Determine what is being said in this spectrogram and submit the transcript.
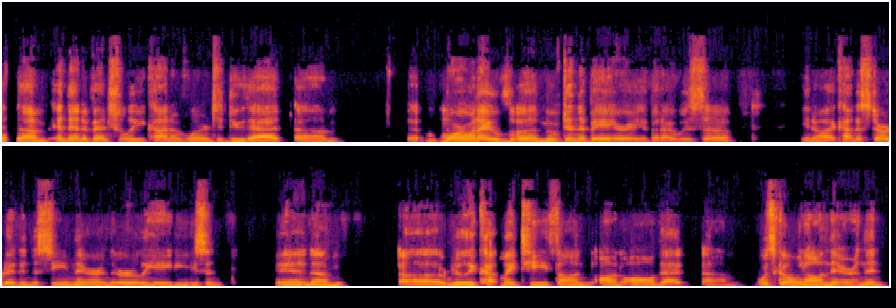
And, um, and then eventually, kind of learned to do that um, uh, more when I uh, moved in the Bay Area. But I was, uh, you know, I kind of started in the scene there in the early '80s, and and um, uh, really cut my teeth on on all that um, what's going on there. And then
